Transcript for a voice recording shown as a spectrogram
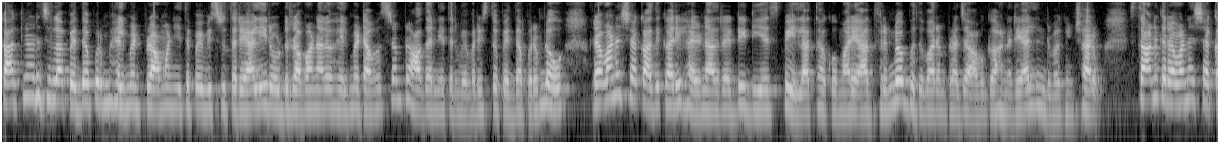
కాకినాడ జిల్లా పెద్దాపురం హెల్మెట్ ప్రామాణ్యతపై విస్తృత ర్యాలీ రోడ్డు రవాణాలో హెల్మెట్ అవసరం ప్రాధాన్యతను వివరిస్తూ పెద్దాపురంలో రవాణా శాఖ అధికారి హరినాథ్ రెడ్డి డీఎస్పీ లతా కుమారి ఆధ్వర్యంలో బుధవారం ప్రజా అవగాహన ర్యాలీ నిర్వహించారు. స్థానిక రవాణా శాఖ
